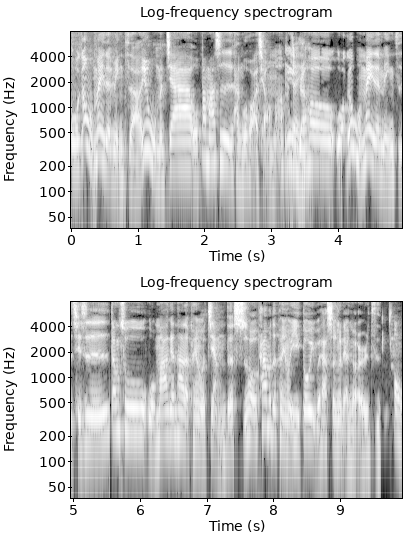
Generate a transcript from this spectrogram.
我跟我妹的名字啊，因为我们家我爸妈是韩国华侨嘛，对。然后我跟我妹的名字，其实当初我妈跟她的朋友讲的时候，他们的朋友一都以为她生了两个儿子哦，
